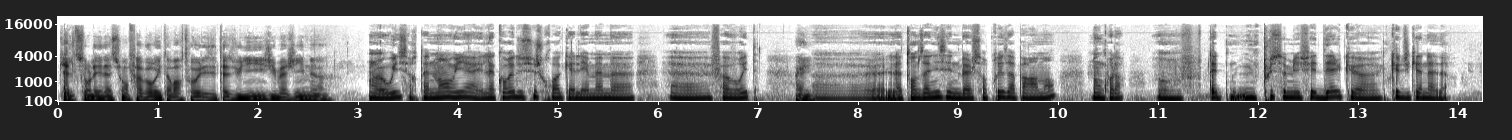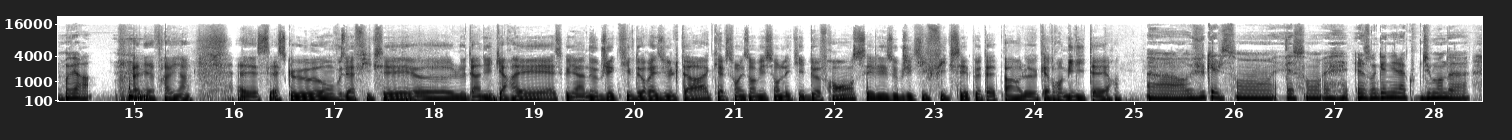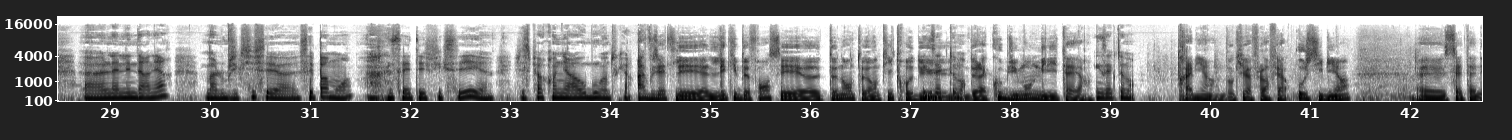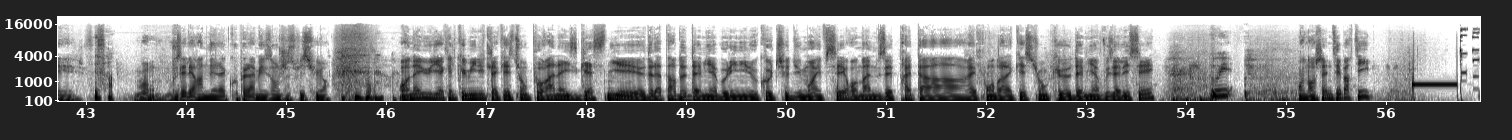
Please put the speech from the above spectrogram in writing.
Quelles sont les nations favorites? On va retrouver les États-Unis, j'imagine. oui, certainement, oui. La Corée du Sud, je crois qu'elle est même favorite. la Tanzanie, c'est une belle surprise apparemment. Donc voilà, peut-être plus se méfier d'elle que, que du Canada. On verra. Très bien, très bien. Est-ce que on vous a fixé euh, le dernier carré? Est-ce qu'il y a un objectif de résultat? Quelles sont les ambitions de l'équipe de France et les objectifs fixés peut-être par le cadre militaire? Alors, Vu qu'elles sont, elles sont, elles ont gagné la Coupe du Monde euh, l'année dernière, bah, l'objectif c'est, euh, c'est pas moins. Ça a été fixé. J'espère qu'on ira au bout en tout cas. Ah, vous êtes l'équipe de France et tenante en titre du, de la Coupe du Monde militaire. Exactement. Très bien. Donc il va falloir faire aussi bien euh, cette année. C'est ça. Bon, vous allez ramener la coupe à la maison, je suis sûr. On a eu il y a quelques minutes la question pour Anaïs Gasnier de la part de Damien Bolini, le coach du Mans FC. Roman, vous êtes prête à répondre à la question que Damien vous a laissée? Oui. On enchaîne, c'est parti.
